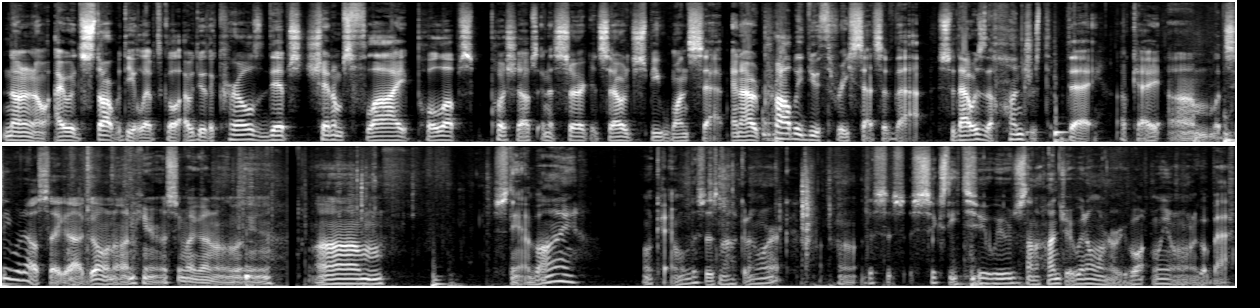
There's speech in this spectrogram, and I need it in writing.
No, no, no. I would start with the elliptical. I would do the curls, dips, chin ups, fly, pull ups, push ups, and a circuit. So that would just be one set. And I would probably do three sets of that. So that was the 100th day. Okay. Um, let's see what else I got going on here. Let's see what I got on. Um, stand by. Okay. Well, this is not to work. Uh, this is 62. We were just on 100. We don't want to we don't want to go back.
